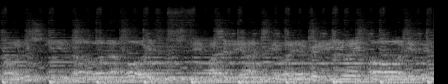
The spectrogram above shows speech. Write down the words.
кони шли на водопой, шли подряхливая гривой кони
